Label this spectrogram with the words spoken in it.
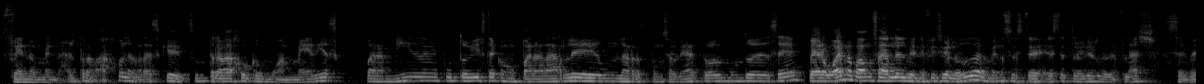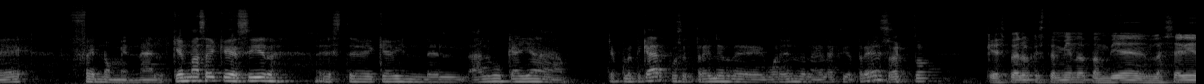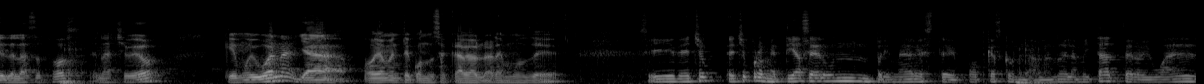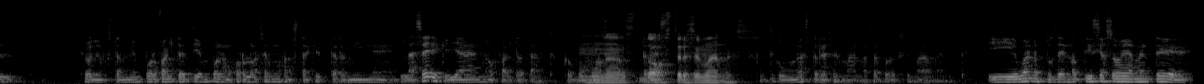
fenomenal trabajo, la verdad es que es un trabajo como a medias para mí, desde mi punto de vista, como para darle la responsabilidad a todo el mundo de DC. Pero bueno, vamos a darle el beneficio de la duda. Al menos este, este trailer de The Flash se ve fenomenal. ¿Qué más hay que decir, este Kevin, algo que haya que platicar? Pues el trailer de Guardianes de la Galaxia 3. Exacto. Que espero que estén viendo también la serie de The Last of Us en HBO. Que muy buena. Ya, obviamente, cuando se acabe hablaremos de Sí, de hecho, de hecho prometí hacer un primer este podcast con hablando de la mitad, pero igual, híjole, pues también por falta de tiempo a lo mejor lo hacemos hasta que termine la serie, que ya no falta tanto. Como, como unas tres, dos, tres semanas. Como unas tres semanas aproximadamente. Y bueno, pues de noticias obviamente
